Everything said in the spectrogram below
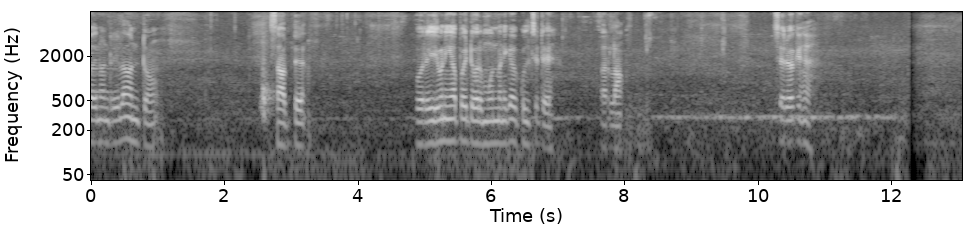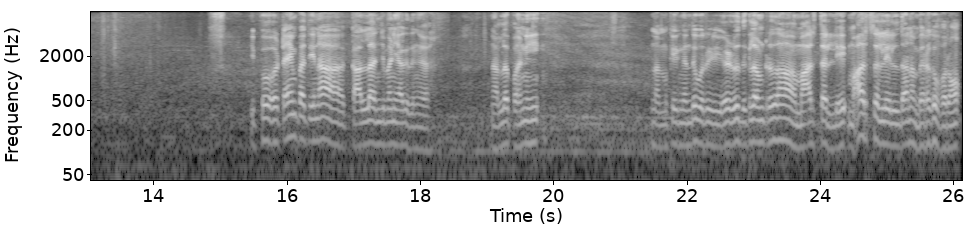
பதினொன்றையில வந்துட்டோம். சாப்பிட்டு. ஒரு ஈவினிங்காக போயிட்டு ஒரு மூணு மணிக்காக குளிச்சுட்டு வரலாம். சரி ஓகேங்க. இப்போது டைம் பார்த்தீங்கன்னா காலைல அஞ்சு மணி ஆகுதுங்க. நல்ல பனி. நமக்கு இங்கேருந்து ஒரு எழுபது கிலோமீட்டர் தான் மார்த்தள்ளி மார்த்தள்ளியில் தான் நம்ம இறக்க போகிறோம்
